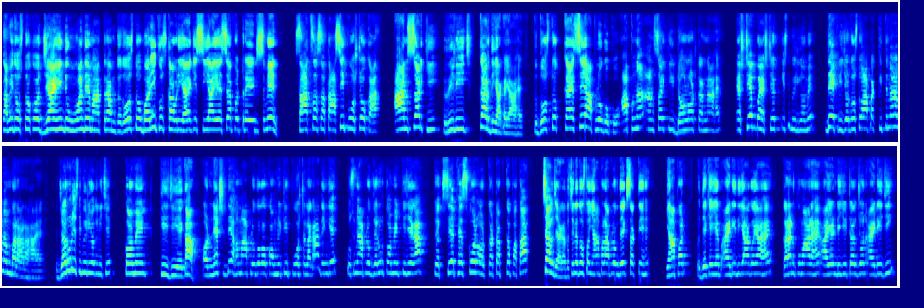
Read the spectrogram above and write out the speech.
सभी दोस्तों को जय हिंद, वंदे मातरम। तो दोस्तों, बड़ी खुशखबरी है कि सीआईएसएफ ट्रेड्समैन सात सौ सतासी पोस्टों का आंसर की रिलीज़ कर दिया गया है। तो दोस्तों, कैसे आप लोगों को अपना आंसर की डाउनलोड करना है, स्टेप बाय स्टेप इस वीडियो में देख लीजिए। और दोस्तों, आपका कितना नंबर आ रहा है, ज़रूर इस वीडियो के नीचे कमेंट कीजिएगा। और नेक्स्ट डे हम आप लोगों को कम्युनिटी पोस्ट लगा देंगे, उसमें आप लोग ज़रूर कमेंट कीजिएगा। तो एक सेफ़ स्कोर और कटअप का पता चल जाएगा। तो चलिए दोस्तों, यहाँ पर आप लोग देख सकते हैं। यहाँ पर देखिए, ये आईडी दिया गया है, करण कुमार है आई डिजिटल जोन आईडीजी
